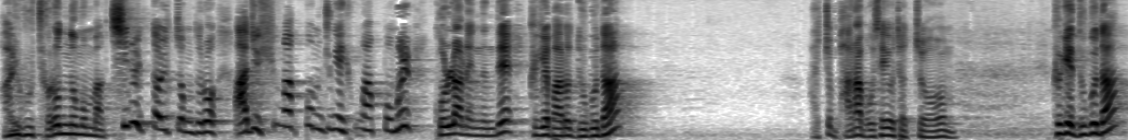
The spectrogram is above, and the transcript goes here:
아이고 저런 놈은 막 치를 떨 정도로 아주 흉악범 중에 흉악범을 골라냈는데 그게 바로 누구다? 아, 좀 바라보세요 저 좀. 그게 누구다?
